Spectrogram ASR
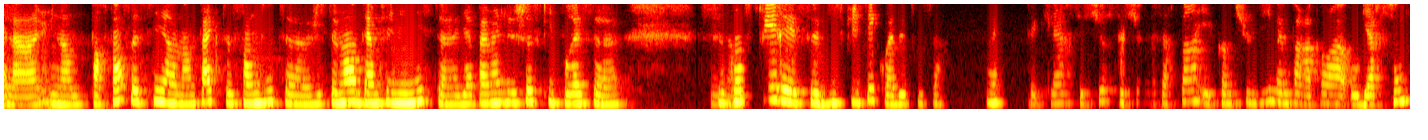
Elle a une importance aussi, un impact sans doute, justement en termes féministes. Il y a pas mal de choses qui pourraient se, se construire et se discuter quoi, de tout ça. C'est clair, c'est sûr, c'est sûr et certain. Et comme tu le dis, même par rapport aux garçons,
